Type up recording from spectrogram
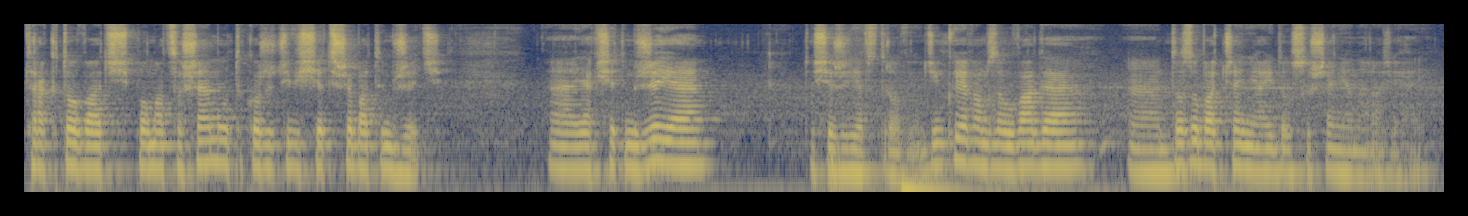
traktować po macoszemu, tylko rzeczywiście trzeba tym żyć. E, jak się tym żyje, to się żyje w zdrowiu. Dziękuję Wam za uwagę. Do zobaczenia i do usłyszenia. Na razie. Hej.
